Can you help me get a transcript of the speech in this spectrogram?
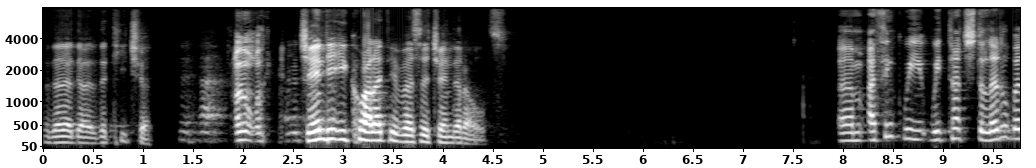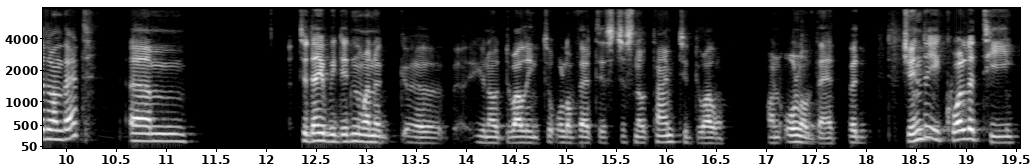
The, the, the teacher. Oh, Gender equality versus gender roles. Um, I think we, we touched a little bit on that. Um, today we didn't want to, uh, you know, dwell into all of that. There's just no time to dwell on all of that. But gender equality,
